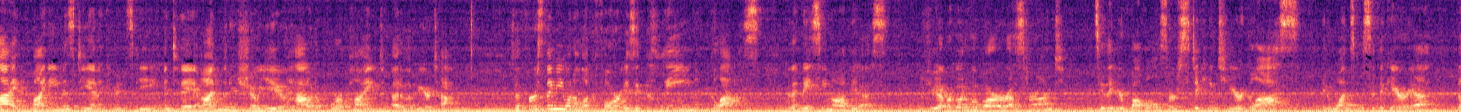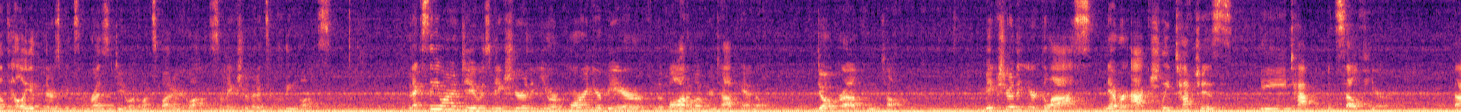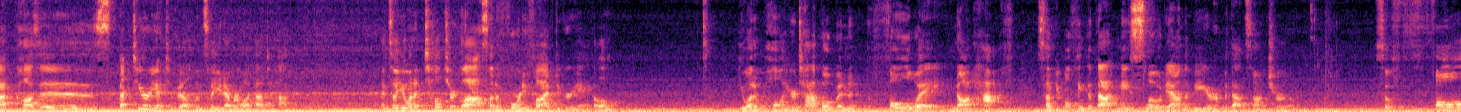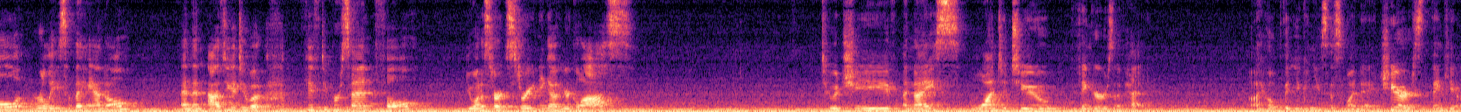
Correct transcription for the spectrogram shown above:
Hi, my name is Deanna Kaminsky, and today I'm going to show you how to pour a pint out of a beer tap. So the first thing you want to look for is a clean glass. And that may seem obvious, but if you ever go to a bar or restaurant and see that your bubbles are sticking to your glass in one specific area, they'll tell you that there's been some residue on one spot of your glass. So make sure that it's a clean glass. The next thing you want to do is make sure that you are pouring your beer from the bottom of your tap handle. Don't grab from the top. Make sure that your glass never actually touches the tap itself here. That causes bacteria to build, and so you never want that to happen. And so you want to tilt your glass on a 45 degree angle. You want to pull your tap open the full way, not half. Some people think that that may slow down the beer, but that's not true. So full release of the handle, and then as you get to about 50% full, you want to start straightening out your glass to achieve a nice one to two fingers of head. I hope that you can use this one day. Cheers. Thank you.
